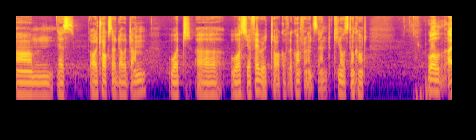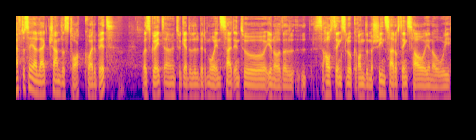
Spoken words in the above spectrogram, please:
um, as all talks are now done, what uh, was your favorite talk of the conference and keynotes don't count? Well, I have to say I liked Chandler's talk quite a bit was great uh, to get a little bit more insight into you know the how things look on the machine side of things, how you know we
